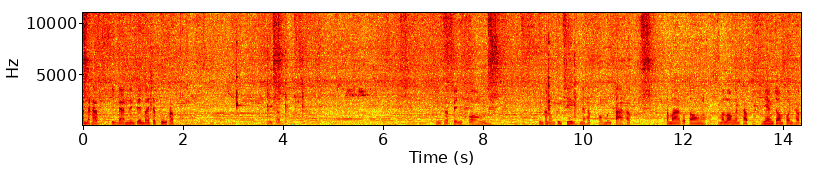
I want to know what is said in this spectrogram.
บนะครับ อีกแบบหนึ่งเป็นใบชะพูครับ นี่ครับ นี่ครับเป็นของเป็นขนมขึ้นชื่อนะครับ ของเมืองตากครับ ถ้ามาก็ต้องมาลองกันครับ เมี่ยงจอมพลครับ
